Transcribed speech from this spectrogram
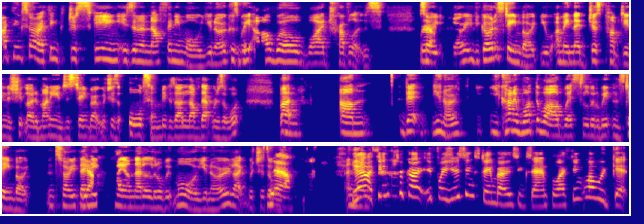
I think so. I think just skiing isn't enough anymore, you know, because we are worldwide travelers. So, you know, if you go to Steamboat, you, I mean, they've just pumped in a shitload of money into Steamboat, which is awesome because I love that resort. But, Mm. um, that, you know, you kind of want the Wild West a little bit in Steamboat. And so they Yeah. need to play on that a little bit more, you know, like, which is, always- Yeah. And yeah, then- I think to go if we're using Steamboat's example, I think what we'd get,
